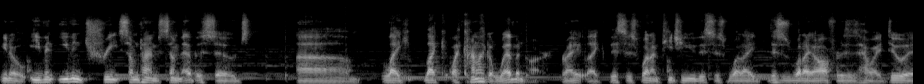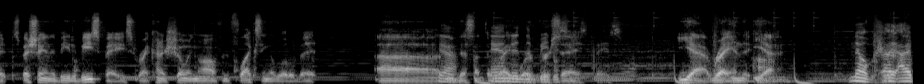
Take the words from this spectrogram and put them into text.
you know even even treat sometimes some episodes um like like like kind of like a webinar right like this is what i'm teaching you this is what i this is what i offer this is how i do it especially in the b2b space right kind of showing off and flexing a little bit uh Yeah, that's not the and right in the word per B2C se space. yeah right and the, yeah Um, no, Sure. I, I,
